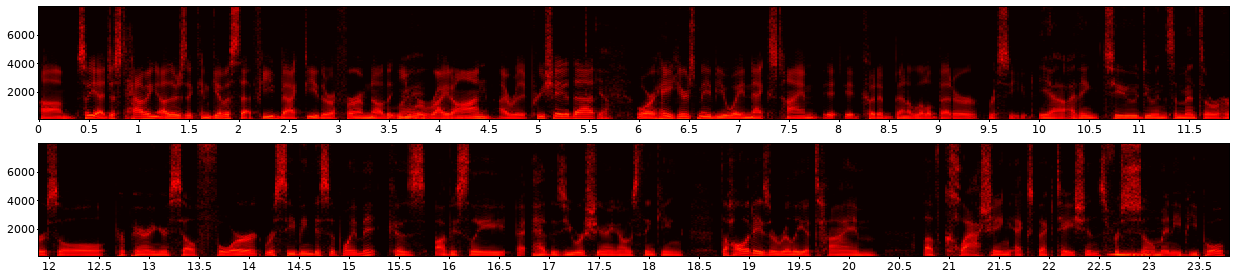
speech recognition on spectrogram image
Um, so yeah, just having others that can give us that feedback to either affirm, no, that right. you were right on, I really appreciated that, yeah. or hey, here's maybe a way next time it, it could have been a little better received. Yeah, I think too, doing some mental rehearsal, preparing yourself for receiving disappointment, because obviously, as you were sharing, I was thinking the holidays are really a time of clashing expectations for mm. so many people.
